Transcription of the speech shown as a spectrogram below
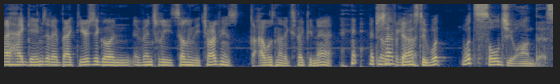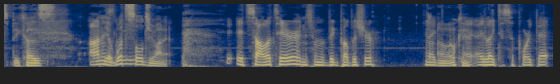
I had games that I backed years ago, and eventually selling the charge me. I was not expecting that. Just out of curiosity, what what sold you on this? Because honestly, yeah, what sold you on it? It's solitaire, and it's from a big publisher. And I, oh, okay. I, I like to support that.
